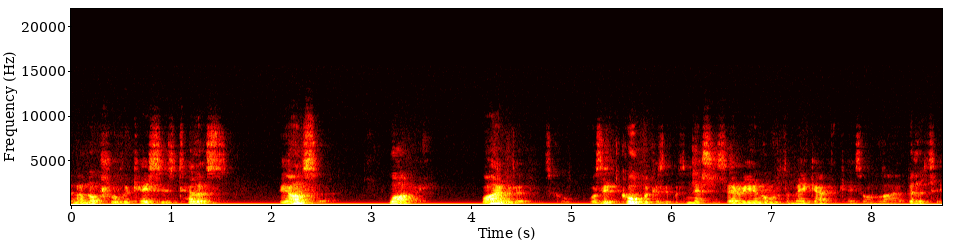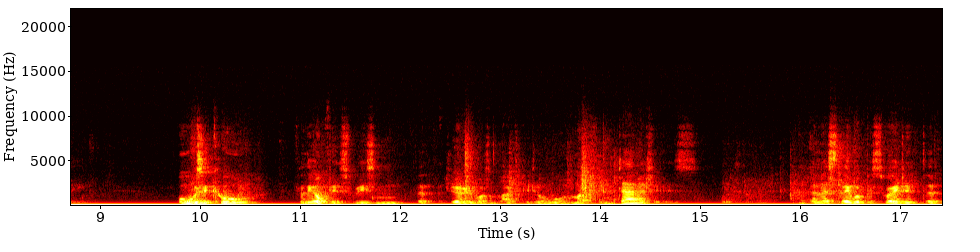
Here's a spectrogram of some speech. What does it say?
and I'm not sure the cases tell us the answer, why? Why was evidence called? Was it called because it was necessary in order to make out the case on liability? Or was it called for the obvious reason that the jury wasn't likely to award much in damages unless they were persuaded that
